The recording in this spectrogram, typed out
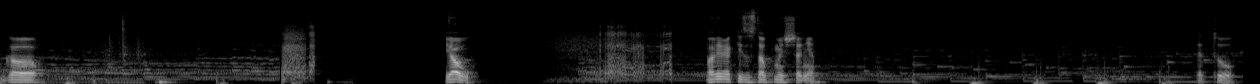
Go. Yo. Chyba wiem, jakie zostało pomieszczenie. Tu.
